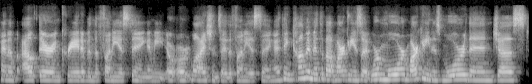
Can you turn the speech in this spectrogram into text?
kind of out there and creative and the funniest thing. I mean, or, or, well, I shouldn't say the funniest thing. I think common myth about marketing is that we're more marketing is more than just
